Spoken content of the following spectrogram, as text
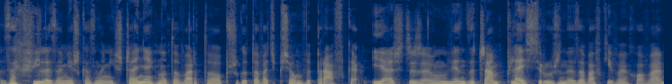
za chwilę zamieszka z nami szczeniak, no to warto przygotować psią wyprawkę. I ja szczerze mówiąc zaczęłam pleść różne zabawki węchowe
